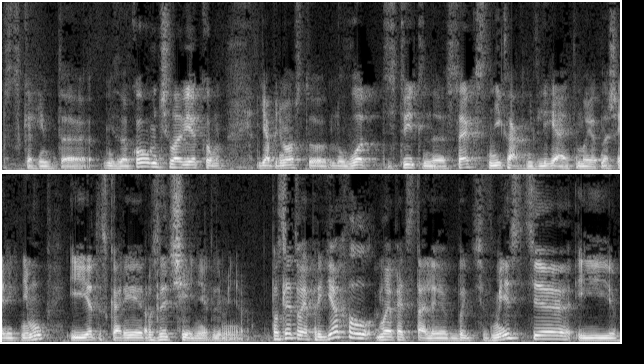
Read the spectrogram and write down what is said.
с каким-то незнакомым человеком, я понимал, что ну вот действительно секс никак не влияет на мое отношение к нему, и это скорее развлечение для меня. После этого я приехал, мы опять стали быть вместе, и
